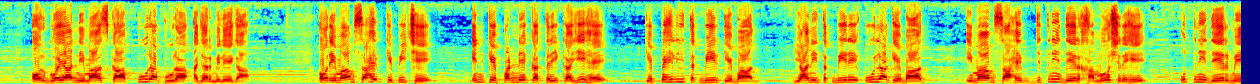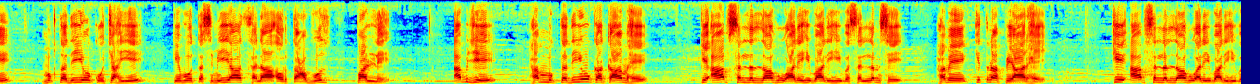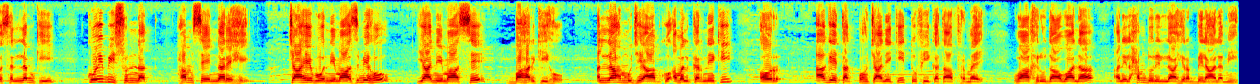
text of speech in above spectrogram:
اور گویا نماز کا پورا پورا اجر ملے گا۔ اور امام صاحب کے پیچھے ان کے پڑھنے کا طریقہ یہ ہے کہ پہلی تکبیر کے بعد یعنی تکبیر اولا کے بعد، امام صاحب جتنی دیر خاموش رہے، اتنی دیر میں مقتدیوں کو چاہیے کہ وہ تسمیہ ثناء اور تعوض پڑھ لیں۔ اب یہ ہم مقتدیوں کا کام ہے کہ آپ صلی اللہ علیہ وآلہ وسلم سے ہمیں کتنا پیار ہے کہ آپ صلی اللہ علیہ وآلہ وسلم کی کوئی بھی سنت ہم سے نہ رہے، چاہے وہ نماز میں ہو یا نماز سے باہر کی ہو۔ اللہ مجھے آپ کو عمل کرنے کی اور آگے تک پہنچانے کی توفیق عطا فرمائے۔ واخر دعوانا ان الحمد للہ رب العالمین۔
